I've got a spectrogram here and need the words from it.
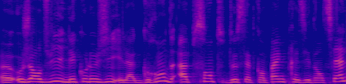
Euh, Aujourd'hui, l'écologie est la grande absente de cette campagne présidentielle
